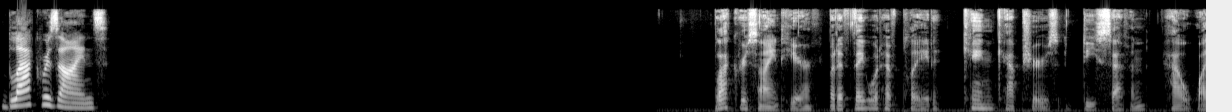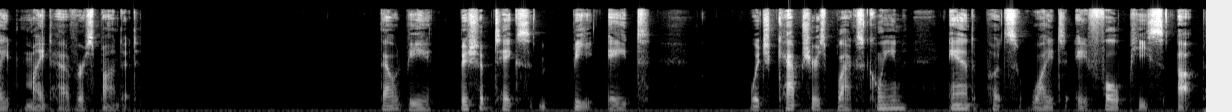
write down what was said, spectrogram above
Black resigns. Black resigned here, but if they would have played king captures d7, how white might have responded. That would be bishop takes b8, which captures black's queen and puts white a full piece up.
